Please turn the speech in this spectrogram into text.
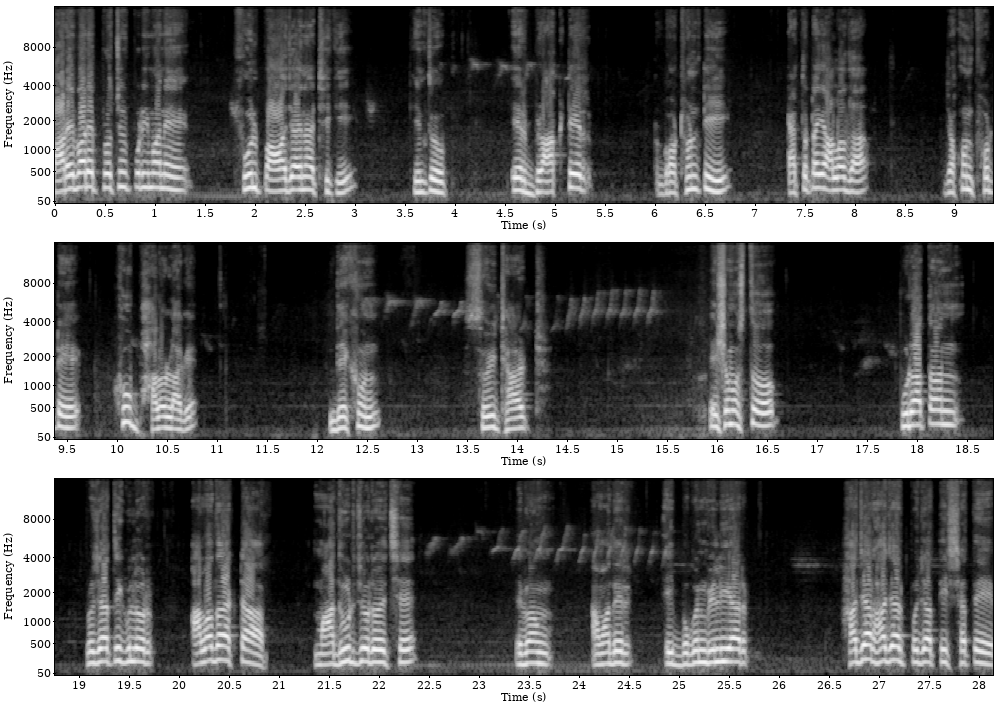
বারে বারে প্রচুর পরিমাণে ফুল পাওয়া যায় না ঠিকই কিন্তু এর ব্রাক্টের গঠনটি এতটাই আলাদা যখন ফোটে খুব ভালো লাগে। দেখুন সুইট হার্ট এই সমস্ত পুরাতন প্রজাতিগুলোর আলাদা একটা মাধুর্য রয়েছে এবং আমাদের এই বোগনভেলিয়ার হাজার হাজার প্রজাতির সাথে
